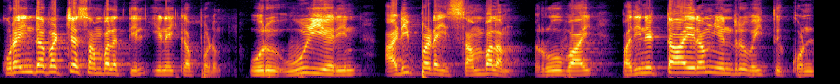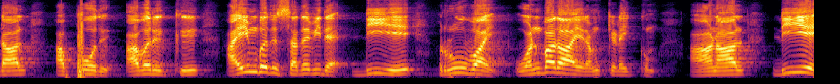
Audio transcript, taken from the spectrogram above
குறைந்தபட்ச சம்பளத்தில் இணைக்கப்படும். ஒரு ஊழியரின் அடிப்படை சம்பளம் ரூபாய் பதினெட்டாயிரம் என்று வைத்து கொண்டால் அப்போது அவருக்கு ஐம்பது சதவீத டிஏ ரூபாய் ஒன்பதாயிரம் கிடைக்கும். ஆனால் டிஏ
